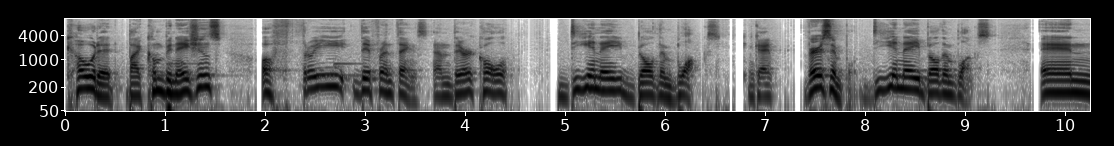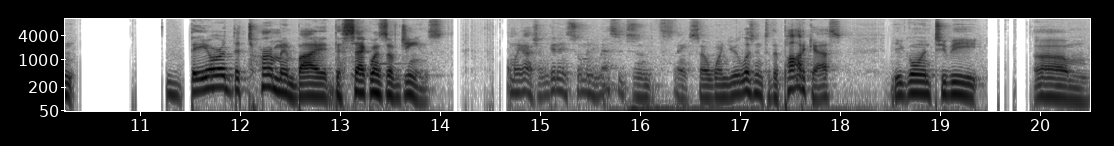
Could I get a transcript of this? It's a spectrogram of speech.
coded by combinations of three different things, and they're called DNA building blocks. Okay, very simple DNA building blocks, and they are determined by the sequence of genes. Oh my gosh, I'm getting so many messages in this thing. So when you're listening to the podcast, you're going to be um,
